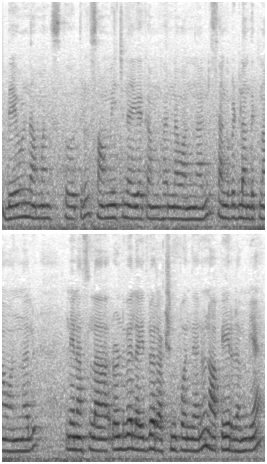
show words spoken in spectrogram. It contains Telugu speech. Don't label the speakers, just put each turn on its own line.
దేవుడి నామానికి స్తోత్రం. స్వామి ఇచ్చిన ఏకకంగా నా వందనాలు. సంగబిడ్డలందరికి నా వందనాలు. నేను అసలు రెండు వేల ఐదులో రక్షణ పొందాను. నా పేరు రమ్య.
